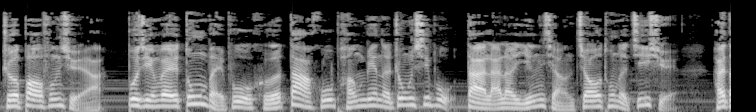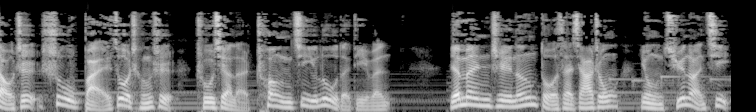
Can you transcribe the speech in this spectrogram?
这暴风雪啊，不仅为东北部和大湖旁边的中西部带来了影响交通的积雪，还导致数百座城市出现了创纪录的低温，人们只能躲在家中用取暖器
